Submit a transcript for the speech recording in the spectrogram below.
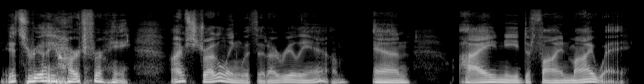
It's really hard for me. I'm struggling with it. I really am. And I need to find my way.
